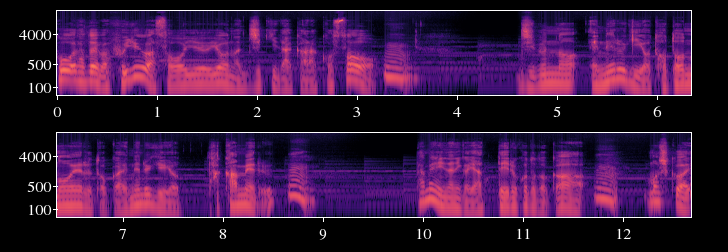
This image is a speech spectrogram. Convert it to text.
こう例えば冬はそういうような時期だからこそうん。自分のエネルギーを整えるとかエネルギーを高めるうん。ために何かやっていることとかうん。もしくは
